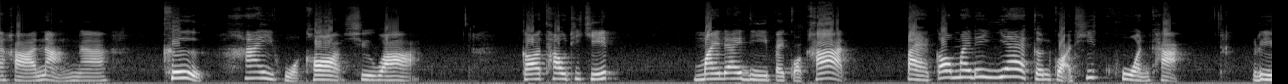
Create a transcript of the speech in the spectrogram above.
นะคะ หนังนะ คือให้หัวข้อชื่อว่า ก็เท่าที่คิด ไม่ได้ดีไปกว่าคาด แต่ก็ไม่ได้แย่เกินกว่าที่ควรค่ะ รี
